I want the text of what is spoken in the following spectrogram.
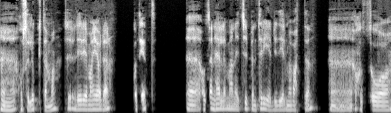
eh, och så luktar man. Det är det man gör där på teet. Eh, och sen häller man i typ en tredjedel med vatten eh, och så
